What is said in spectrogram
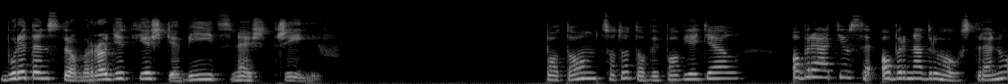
bude ten strom rodit ještě víc než dřív. Potom, co toto vypověděl, obrátil se obr na druhou stranu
